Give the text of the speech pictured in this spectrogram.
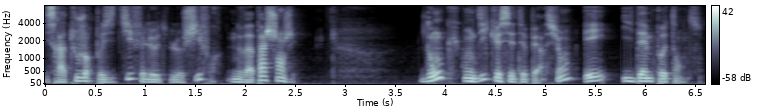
il sera toujours positif et le chiffre ne va pas changer. Donc, on dit que cette opération est idempotente.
